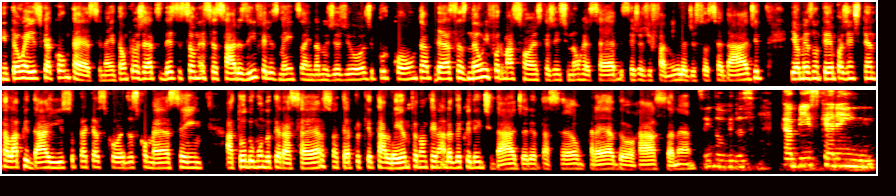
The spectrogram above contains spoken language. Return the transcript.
Então é isso que acontece, né? Então projetos desses são necessários, infelizmente, ainda nos dias de hoje, por conta dessas não informações que a gente não recebe, seja de família, de sociedade, e ao mesmo tempo a gente tenta lapidar isso para que as coisas comecem a todo mundo ter acesso, até porque talento não tem nada a ver com identidade, orientação, credo, raça, né? Sem dúvidas. Gabis, querem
